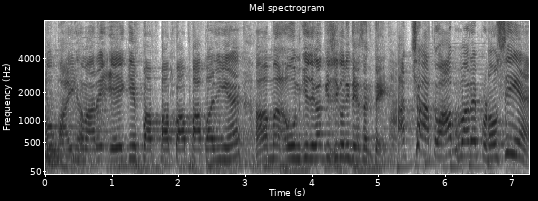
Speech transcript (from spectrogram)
ओ भाई हमारे एक ही पा, पा, पा, पापा जी हैं हम उनकी जगह किसी को नहीं दे सकते अच्छा तो आप हमारे पड़ोसी हैं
